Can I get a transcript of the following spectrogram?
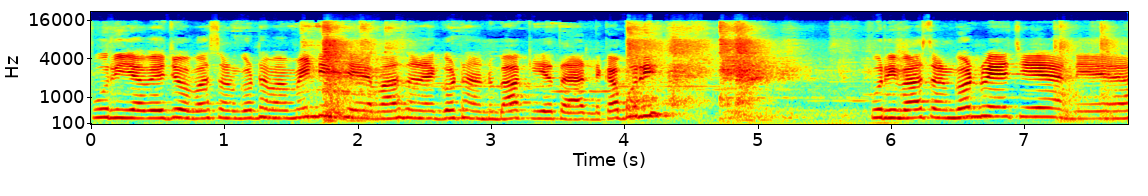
પૂરી હવે જો વાસણ ગોઠવવા માંડી છે. વાસણ ગોઠવવાનું બાકી હતા એટલે કા પૂરી પૂરી વાસણ ગોઠવે છે અને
